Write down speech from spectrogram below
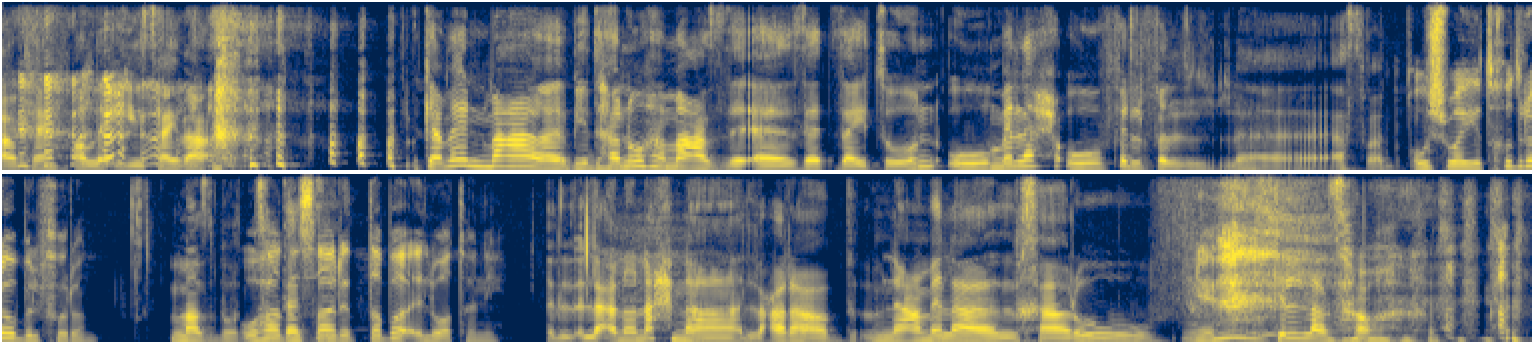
أوكي I'll let you say that. كمان مع بيدهنوها مع زيت زيتون وملح وفلفل أسود. وشوية خضرة بالفرن مزبوط. وهذا. صار الطبق الوطني. لأنه نحن العرب بنعملها الخروف كلها سوا.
